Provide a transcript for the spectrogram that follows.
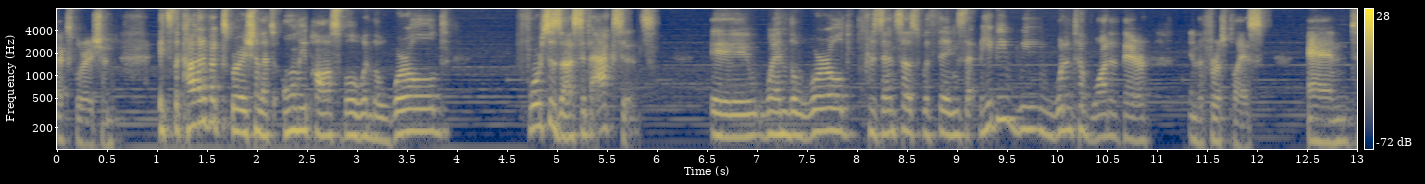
exploration. It's the kind of exploration that's only possible when the world forces us into accidents, uh, when the world presents us with things that maybe we wouldn't have wanted there in the first place. And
